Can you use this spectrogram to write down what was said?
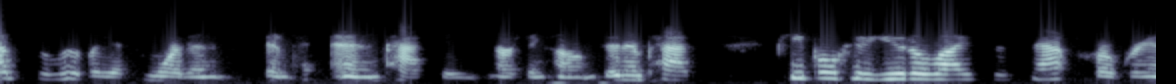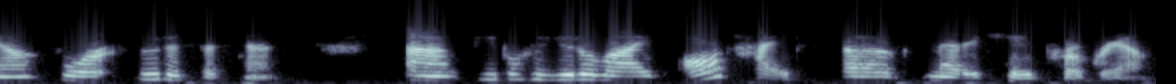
absolutely it's more than impacting nursing homes. It impacts people who utilize the SNAP program for food assistance, um, people who utilize all types of Medicaid programs.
